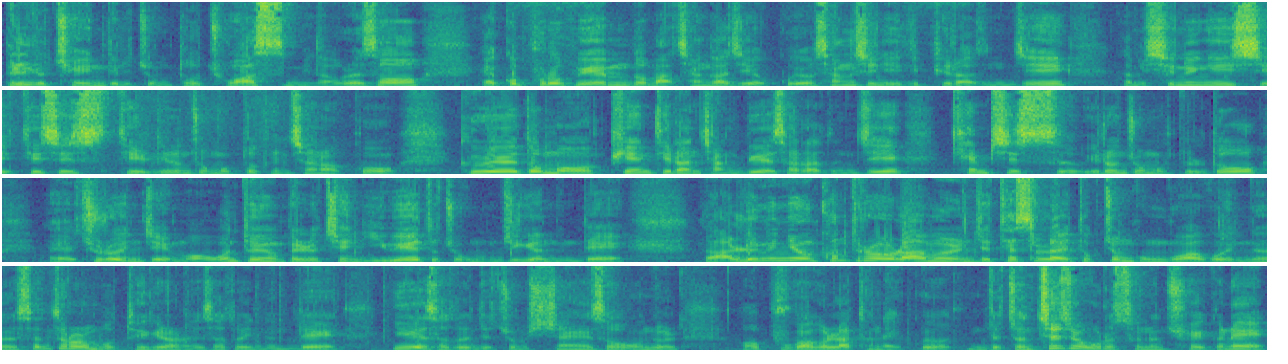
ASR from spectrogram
value chain들이 좀 더 좋았습니다. 그래서 에코프로 BM도 마찬가지였고요. 상신 EDP라든지 그다음에 신흥 SEC, TCC 스틸 이런 종목도 괜찮았고 그 외에도 뭐 PNT란 장비 회사라든지 캠시스 이런 종목들도 예, 주로 이제 뭐 원통형 value chain 이외에도 조금 움직였는데 알루미늄 control arm을 이제 테슬라에 독점 공급하고 있는 센트럴 모텍이라는 회사도 있는데 이 회사도 이제 좀 시장에서 오늘 어, 부각을 나타냈고요. 이제 전체적으로서는 최근에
